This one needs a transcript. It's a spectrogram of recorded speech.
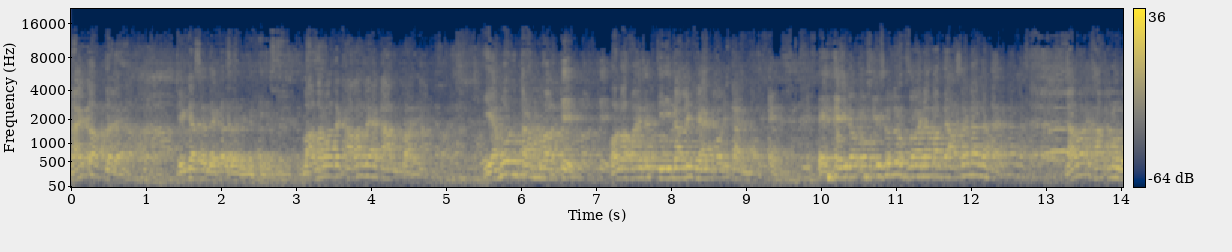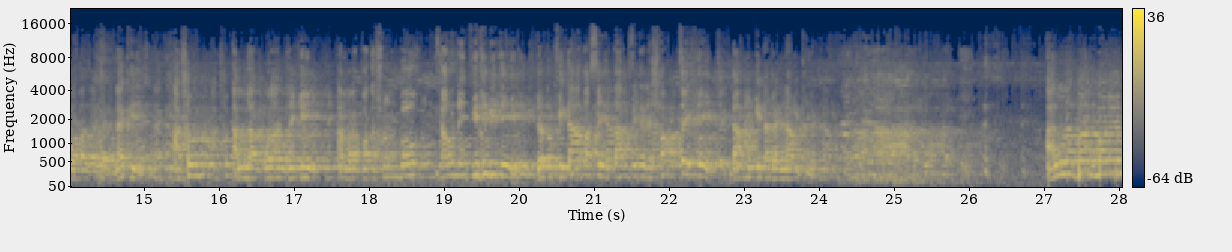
নাই তো আপনারা ঠিক আছে, দেখা যাবে। মাঝে মাঝে খারাপ এক টান মারে। এমন টান বলা হয় যে তিন আলি এক এইরকম কিছু লোক জয়নাবাদে আছে না না আমার থাকলেও বলা যাবে না, নাকি আসুন আল্লাহ কোরআন থেকে আমরা কথা শুনবো কারণ এই পৃথিবীতে যত কিতাব আছে তার ভিতরে সবচাইতে দামি কিতাবের নাম কি আল্লাহ পাক বলেন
